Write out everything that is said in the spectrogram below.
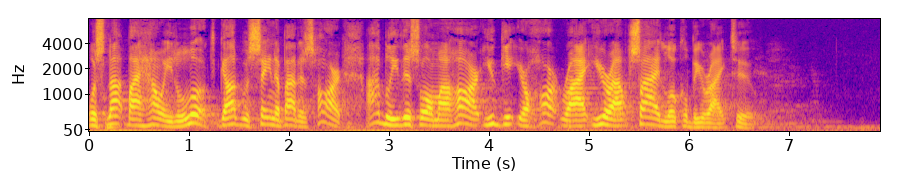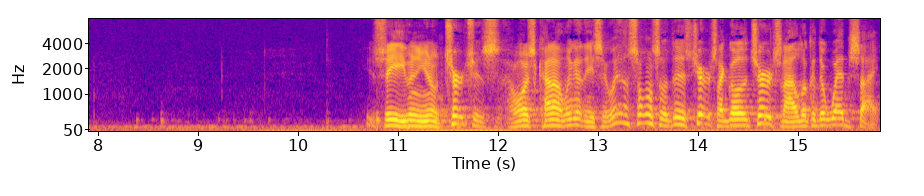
was not by how he looked. God was saying about his heart. I believe this all my heart. You get your heart right, your outside look will be right too. You see, even, you know, churches, I always kind of look at them and say, well, so and so this church. I go to the church and I look at their website.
